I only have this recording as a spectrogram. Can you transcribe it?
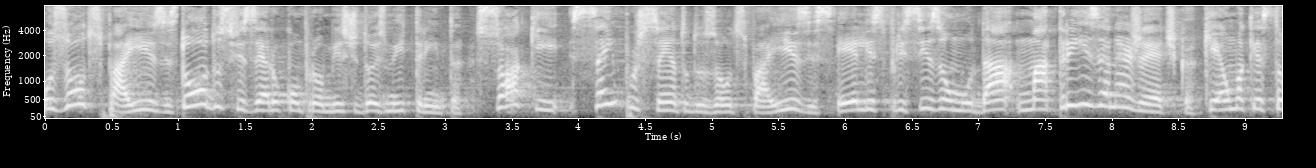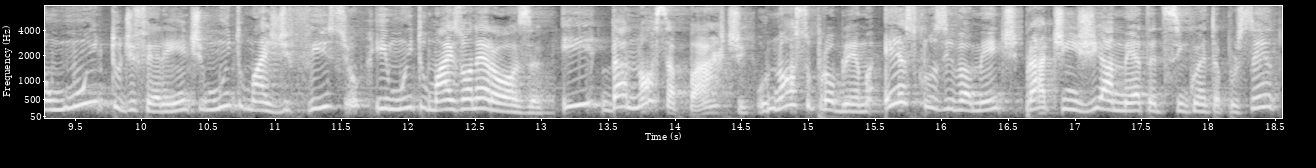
Os outros países, todos fizeram o compromisso de 2030. Só que 100% dos outros países, eles precisam mudar matriz energética, que é uma questão muito diferente, muito mais difícil e muito mais onerosa. E da nossa parte, o nosso problema exclusivamente para atingir a meta de 50%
